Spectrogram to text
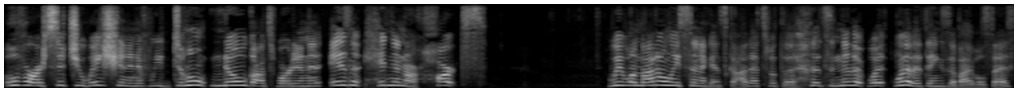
over our situation. And if we don't know God's word and it isn't hidden in our hearts, we will not only sin against God. That's what the that's another what one of the things the Bible says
